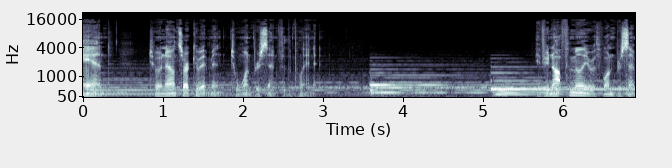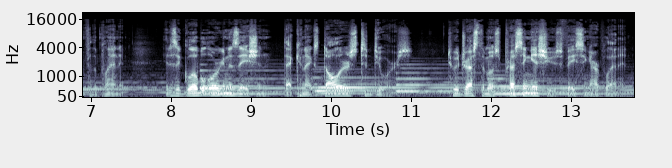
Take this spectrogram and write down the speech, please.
and to announce our commitment to 1% for the planet. If you're not familiar with 1% for the Planet, it is a global organization that connects dollars to doers to address the most pressing issues facing our planet.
